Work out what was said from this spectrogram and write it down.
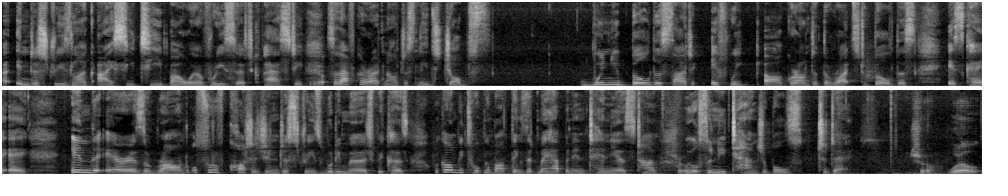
uh, industries like ICT by way of research capacity. Yep. South Africa right now just needs jobs. When you build a site, if we are granted the rights to build this SKA, in the areas around, what sort of cottage industries would emerge? Because we can't be talking about things that may happen in 10 years' time. Sure. We also need tangibles today. Sure. Well,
